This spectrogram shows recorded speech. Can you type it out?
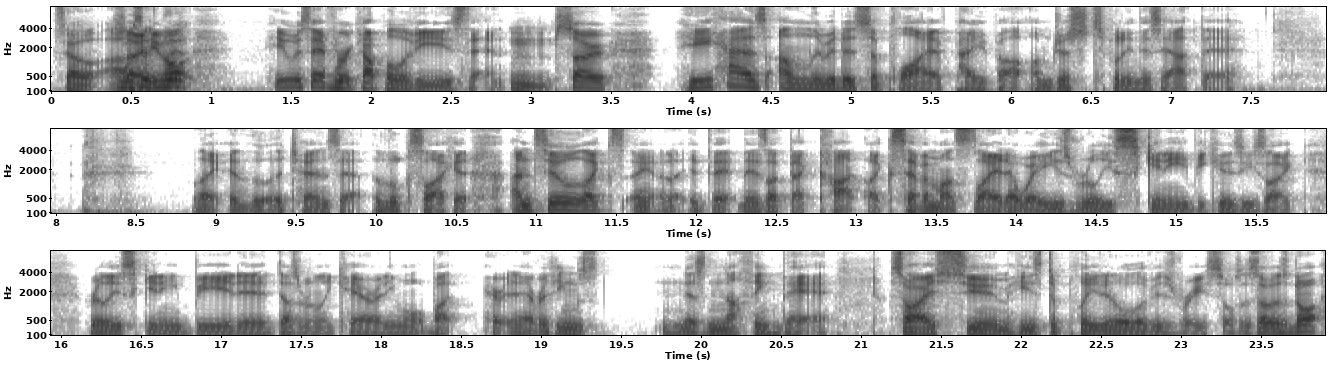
So, uh, So he, not- was, he was there for a couple of years then. Mm. So he has unlimited supply of paper. I'm just putting this out there. Like it, it turns out, it looks like it until like uh, there's like that cut like seven months later where he's really skinny because he's like really skinny, bearded, doesn't really care anymore. But and everything's there's nothing there. So I assume he's depleted all of his resources. So it's not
